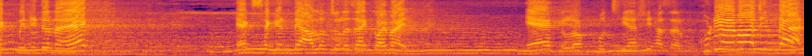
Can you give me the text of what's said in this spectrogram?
এক মিনিটে না, এক। এক সেকেন্ডে আলো চলে যায় কয় মাইল? এক লক্ষ ছিয়াশি হাজার। কুড়ি ইমাজিন দ্যাট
